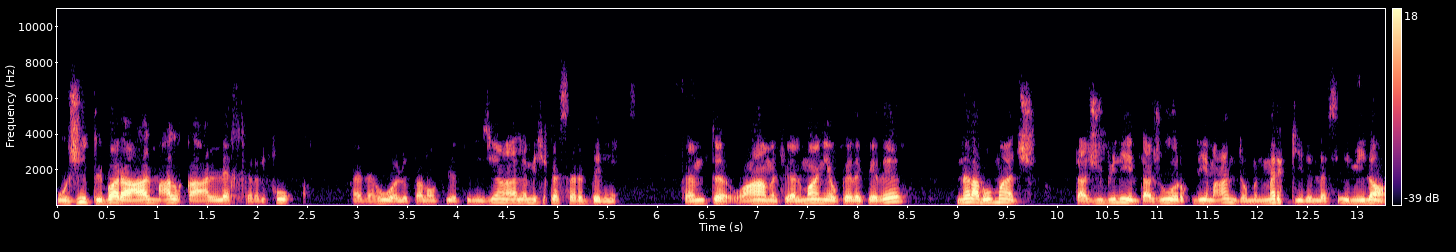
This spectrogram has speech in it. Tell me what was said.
وجيت البرا على المعلقة على الآخر الفوق. هذا هو le talentueux tunisien لم يكسر الدنيا. فهمت؟ وعامل في ألمانيا وكذا كذا. نلعبوا ماتش تاع jubilé نتاع جوار قديم عندهم من مركي للاسي ميلان.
